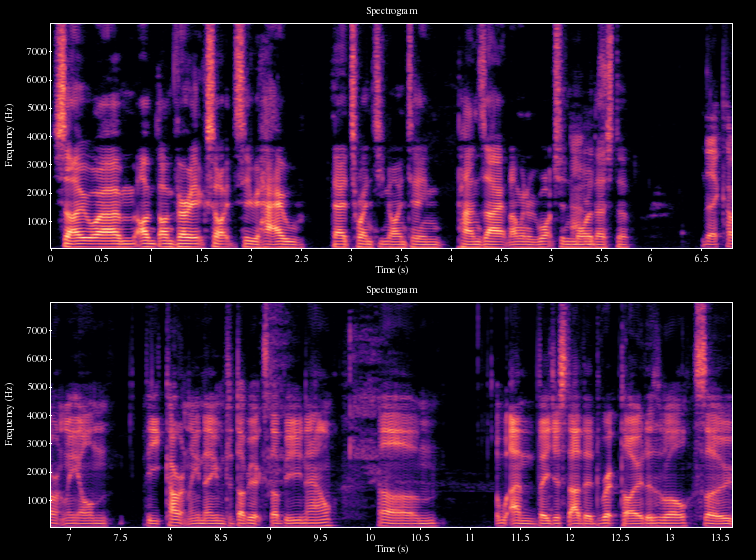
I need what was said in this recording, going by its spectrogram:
So um, I'm I'm very excited to see how their 2019 pans out, and I'm going to be watching more of their stuff. They're currently on the currently named WXW now, um, and they just added Riptide as well. So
